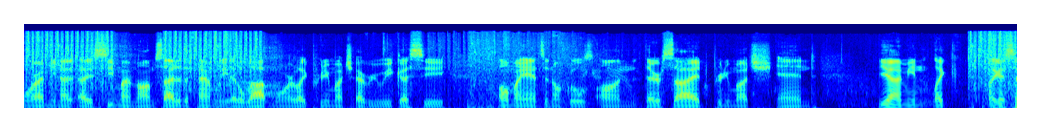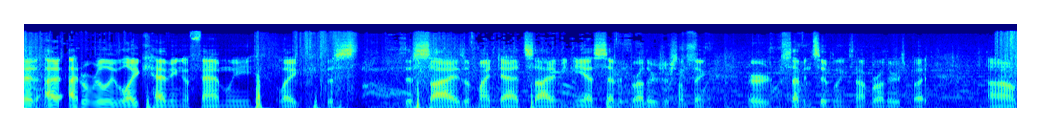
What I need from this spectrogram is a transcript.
more. I mean, I, I see my mom's side of the family a lot more. Like pretty much every week, I see all my aunts and uncles on their side, pretty much. And yeah, I mean, like like I said, I I don't really like having a family like this this size of my dad's side. I mean, he has seven brothers or something, or seven siblings, not brothers, but um,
